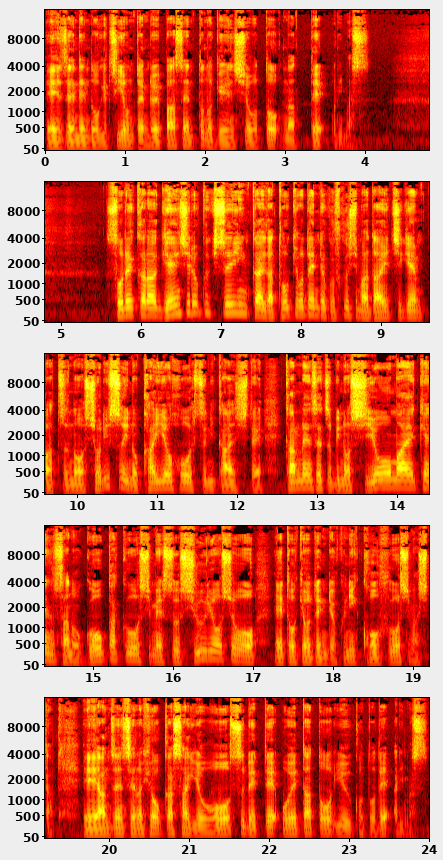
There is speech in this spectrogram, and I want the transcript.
えー、前年同月4.0%の減少となっております。それから原子力規制委員会が東京電力福島第一原発の処理水の海洋放出に関して関連設備の使用前検査の合格を示す終了証を東京電力に交付をしました安全性の評価作業をすべて終えたということであります。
